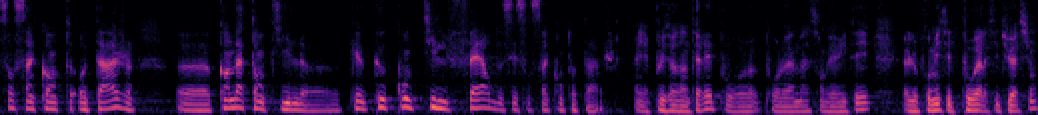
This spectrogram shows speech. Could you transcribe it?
150 otages. Euh, qu'en attend-il? Que, compte-t-il faire de ces 150 otages? Il y a plusieurs intérêts pour, pour le Hamas en vérité. Le premier, c'est de pourrir la situation.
